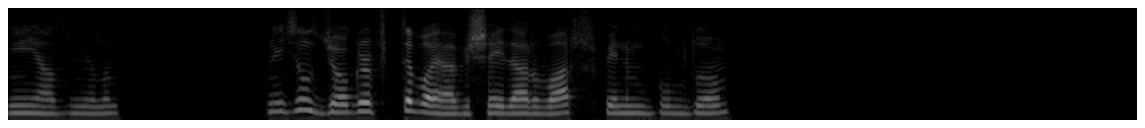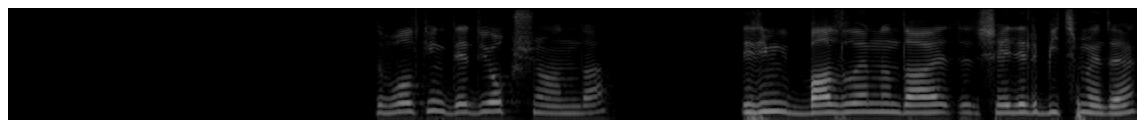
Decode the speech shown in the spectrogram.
Niye yazmayalım? National Geographic'te bayağı bir şeyler var benim bulduğum. The Walking Dead yok şu anda. Dediğim gibi bazılarının daha şeyleri bitmedi.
